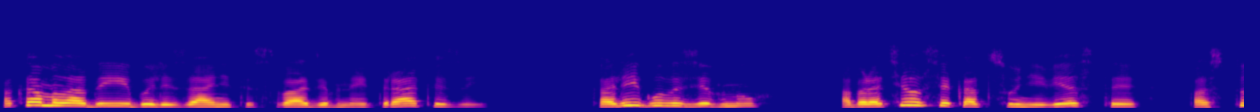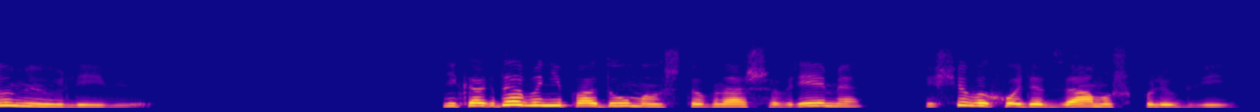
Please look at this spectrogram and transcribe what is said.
Пока молодые были заняты свадебной трапезой, Калигула, зевнув, обратился к отцу невесты, Постумию Ливию. Никогда бы не подумал, что в наше время еще выходят замуж по любви.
